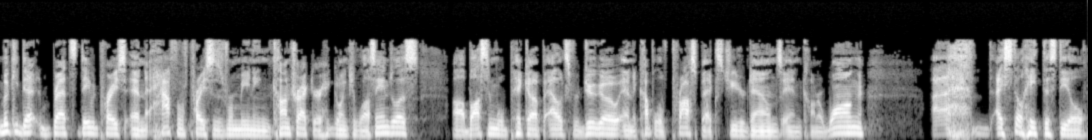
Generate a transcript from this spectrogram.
Mookie De- Betts, David Price, and half of Price's remaining contract are going to Los Angeles. Uh, Boston will pick up Alex Verdugo and a couple of prospects, Jeter Downs and Connor Wong. Uh, I still hate this deal.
